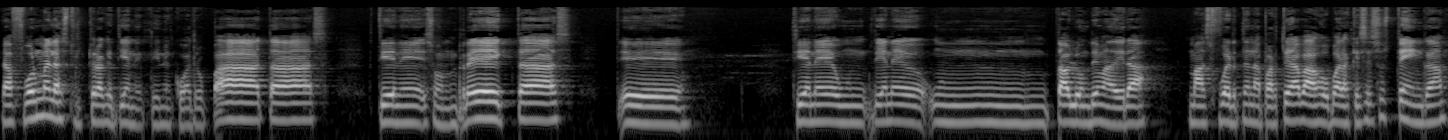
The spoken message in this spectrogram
la forma y la estructura que tiene. Tiene cuatro patas, tiene, son rectas, eh, tiene, un, tiene un tablón de madera más fuerte en la parte de abajo para que se sostenga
